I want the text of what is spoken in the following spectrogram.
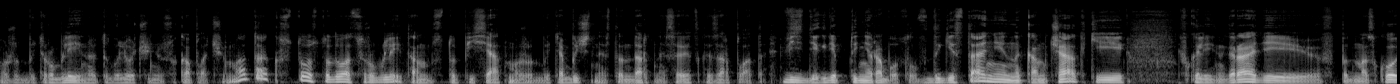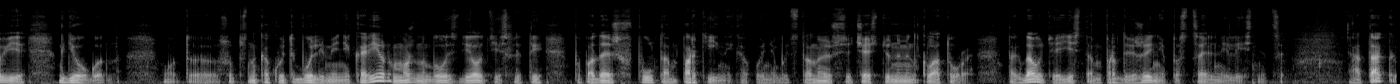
может быть, рублей, но это были очень высокооплачиваемые. А так 100-120 рублей, там 150, может быть, обычная стандартная советская зарплата. Везде, где бы ты ни работал. В Дагестане, на Камчатке, в Калининграде, в Подмосковье, где угодно. Вот, э, собственно, какую-то более-менее карьеру можно было сделать, если ты попадаешь в пул там партийный какой-нибудь, становишься частью номенклатуры. Тогда у тебя есть там продвижение по социальной лестнице. А так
